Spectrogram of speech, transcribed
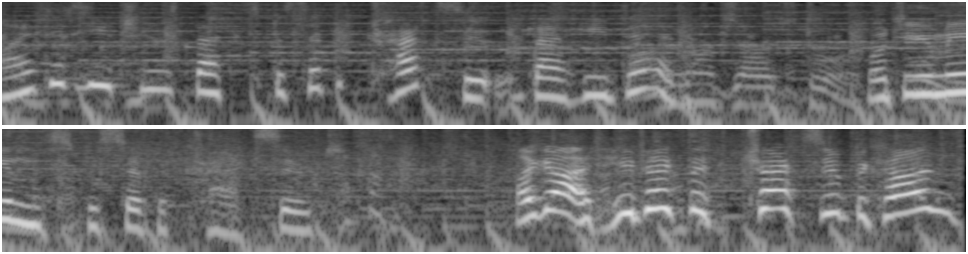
why did he choose that specific tracksuit that he did? What do you mean, the specific tracksuit? I got, he picked the tracksuit because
